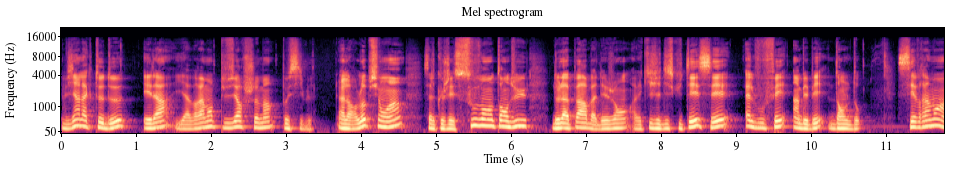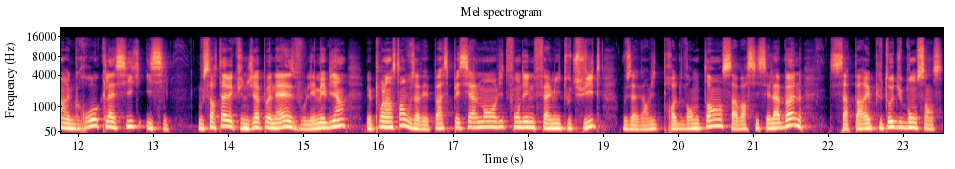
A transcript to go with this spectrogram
vient l'acte 2, et là, il y a vraiment plusieurs chemins possibles. Alors l'option 1, celle que j'ai souvent entendue de la part bah, des gens avec qui j'ai discuté, c'est elle vous fait un bébé dans le dos. C'est vraiment un gros classique ici. Vous sortez avec une japonaise, vous l'aimez bien, mais pour l'instant vous n'avez pas spécialement envie de fonder une famille tout de suite, vous avez envie de prendre de temps, savoir si c'est la bonne, ça paraît plutôt du bon sens.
